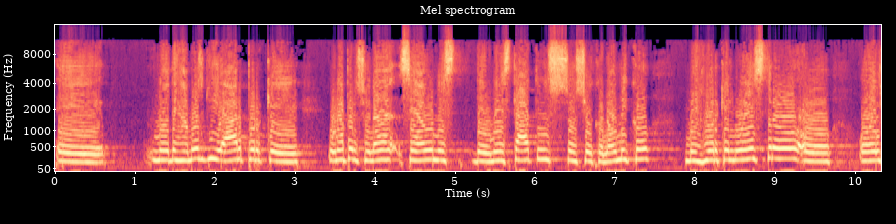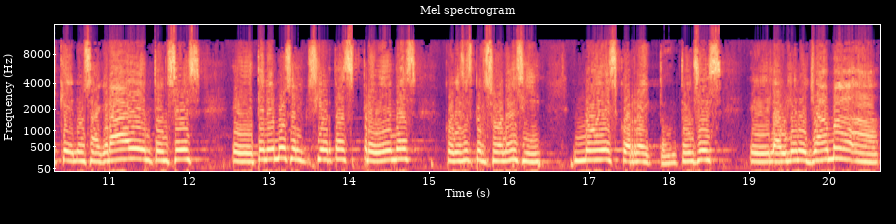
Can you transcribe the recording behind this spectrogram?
eh, nos dejamos guiar porque una persona sea un de un estatus socioeconómico mejor que el nuestro o, el que nos agrade, entonces eh, tenemos ciertas prebendas con esas personas y no es correcto. Entonces eh, la Biblia nos llama a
